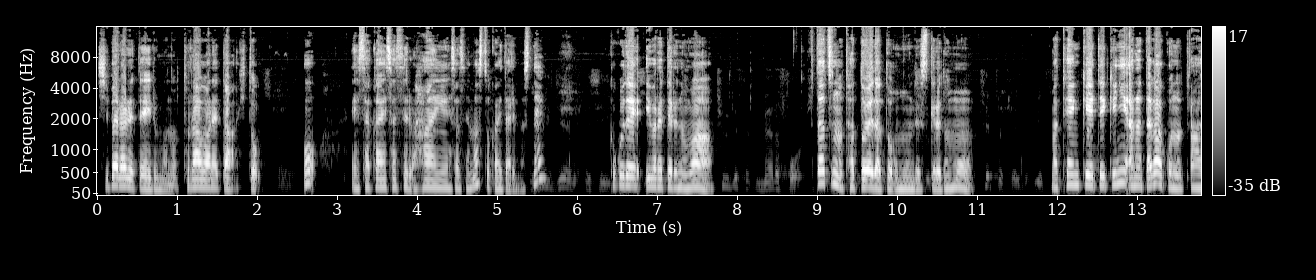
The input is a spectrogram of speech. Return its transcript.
縛られているもの、囚われた人を栄えさせる、繁栄させますと書いてありますね。ここで言われているのは、2つの例えだと思うんですけれども、まあ、典型的にあなたがこの、あ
